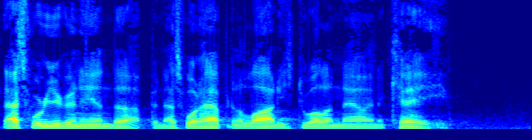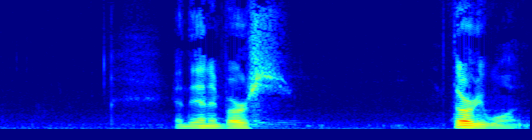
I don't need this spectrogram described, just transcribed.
that's where you're going to end up. And that's what happened to Lot. He's dwelling now in a cave. And then in verse 31,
